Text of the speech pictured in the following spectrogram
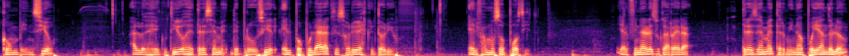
convenció a los ejecutivos de 3M de producir el popular accesorio de escritorio, el famoso POSIT. Y al final de su carrera, 3M terminó apoyándolo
